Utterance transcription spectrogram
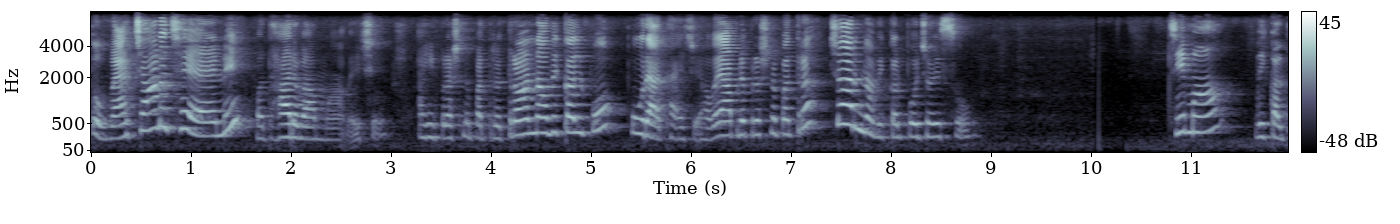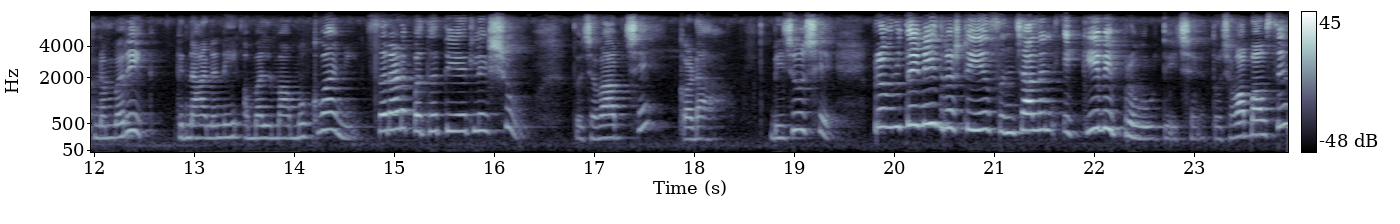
તો વેચાણ છે, એને વધારવામાં આવે છે. અહીં પ્રશ્નપત્ર ત્રણના વિકલ્પો પૂરા થાય છે. હવે આપણે પ્રશ્નપત્ર ચારના વિકલ્પો જોઈશું. જેમાં વિકલ્પ નંબર એક, જ્ઞાનને અમલમાં મૂકવાની સરળ પદ્ધતિ એટલે શું? તો જવાબ છે કળા. બીજું છે, પ્રવૃત્તિની દ્રષ્ટિએ સંચાલન એ કેવી પ્રવૃત્તિ છે? તો જવાબ આવશે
